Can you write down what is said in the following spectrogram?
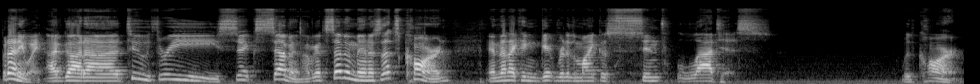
But anyway, I've got uh, two, three, six, seven. I've got seven mana, so that's Karn. And then I can get rid of the Mycosynth Lattice with Karn.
